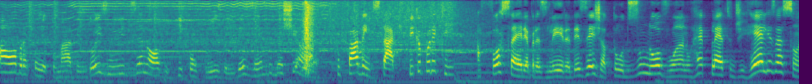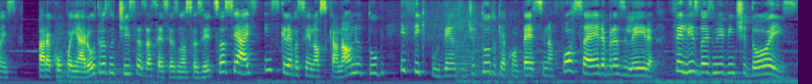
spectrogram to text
a obra foi retomada em 2019 e concluída em dezembro deste ano. O FAB em Destaque fica por aqui. A Força Aérea Brasileira deseja a todos um novo ano repleto de realizações. Para acompanhar outras notícias, acesse as nossas redes sociais, inscreva-se em nosso canal no YouTube e fique por dentro de tudo que acontece na Força Aérea Brasileira. Feliz 2022!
